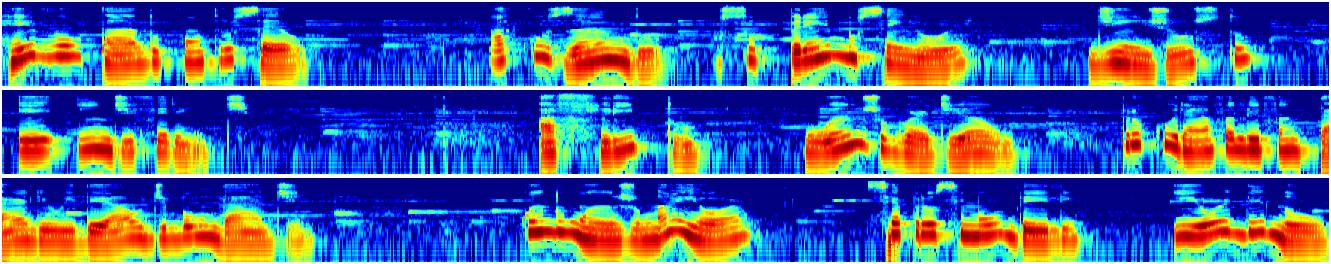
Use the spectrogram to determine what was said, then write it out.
revoltado contra o céu, acusando o Supremo Senhor de injusto e indiferente. Aflito, o anjo guardião procurava levantar-lhe o ideal de bondade. Quando um anjo maior se aproximou dele e ordenou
